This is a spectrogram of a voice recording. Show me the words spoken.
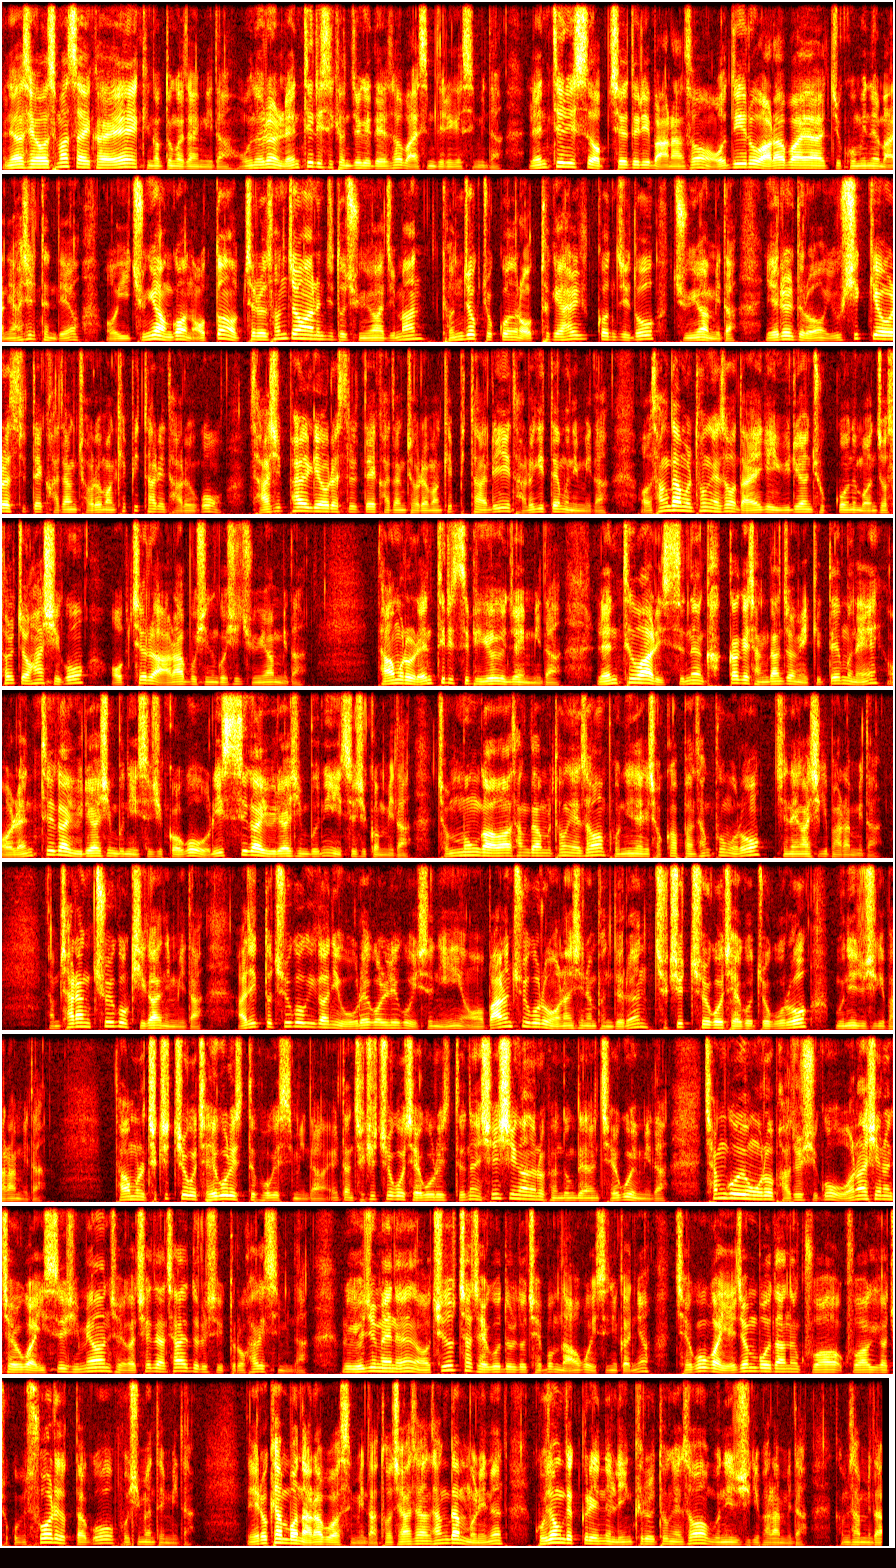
안녕하세요. 스마트사이카의 김갑동 과장입니다. 오늘은 렌트리스 견적에 대해서 말씀드리겠습니다. 렌트리스 업체들이 많아서 어디로 알아봐야 할지 고민을 많이 하실 텐데요. 어, 이 중요한 건 어떤 업체를 선정하는지도 중요하지만 견적 조건을 어떻게 할 건지도 중요합니다. 예를 들어 60개월 했을 때 가장 저렴한 캐피탈이 다르고 48개월 했을 때 가장 저렴한 캐피탈이 다르기 때문입니다. 어, 상담을 통해서 나에게 유리한 조건을 먼저 설정하시고 업체를 알아보시는 것이 중요합니다. 다음으로 렌트 리스 비교 견적입니다. 렌트와 리스는 각각의 장단점이 있기 때문에 어, 렌트가 유리하신 분이 있으실 거고 리스가 유리하신 분이 있으실 겁니다. 전문가와 상담을 통해서 본인에게 적합한 상품으로 진행하시기 바랍니다. 다음 차량 출고 기간입니다. 아직도 출고 기간이 오래 걸리고 있으니 어, 빠른 출고를 원하시는 분들은 즉시 출고 재고 쪽으로 문의 주시기 바랍니다. 다음으로 즉시 출고 재고 리스트 보겠습니다. 일단 즉시 출고 재고 리스트는 실시간으로 변동되는 재고입니다. 참고용으로 봐주시고 원하시는 재고가 있으시면 저희가 최대한 찾아드릴 수 있도록 하겠습니다. 그리고 요즘에는 어, 취소차 재고들도 제법 나오고 있으니까요. 재고가 예전보다는 구하, 구하기가 조금 수월해졌다고 보시면 됩니다. 네, 이렇게 한번 알아보았습니다. 더 자세한 상담 문의는 고정 댓글에 있는 링크를 통해서 문의 주시기 바랍니다. 감사합니다.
